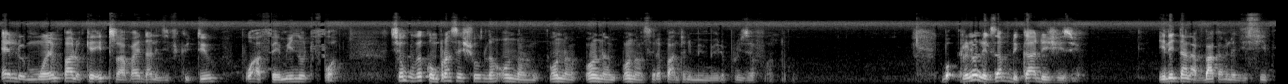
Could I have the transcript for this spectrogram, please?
est le moyen par lequel il travaille dans les difficultés pour affermir notre foi. Si on pouvait comprendre ces choses-là, on n'en serait pas en train de murmurer plusieurs fois. Prenons l'exemple du cas de Jésus. Il est dans la barque avec les disciples.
